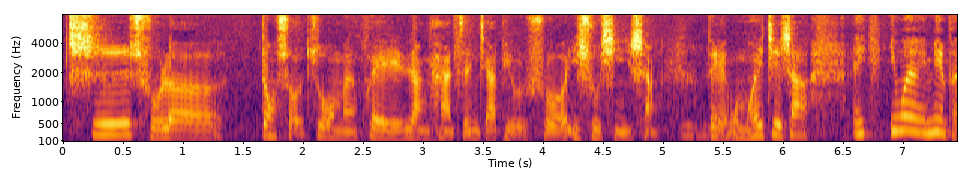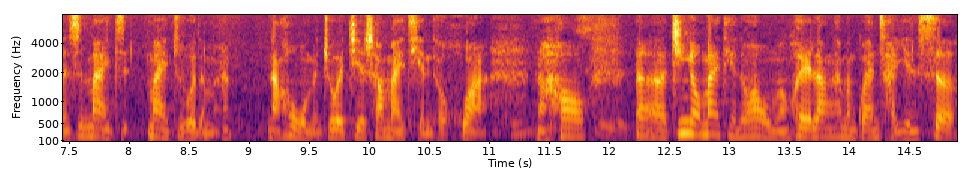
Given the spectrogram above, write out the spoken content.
吃，除了。动手做，我们会让他增加，比如说艺术欣赏。对，我们会介绍，哎，因为面粉是麦子麦做的嘛，然后我们就会介绍麦田的话，然后呃，经由麦田的话，我们会让他们观察颜色，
